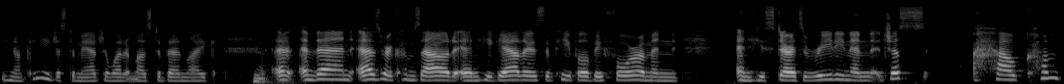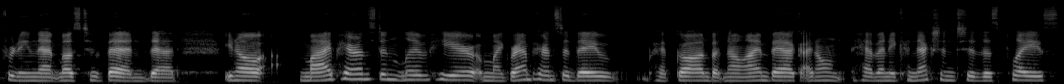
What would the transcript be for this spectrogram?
you know, can you just imagine what it must have been like? Yeah. And, and then Ezra comes out and he gathers the people before him and, and he starts reading and just how comforting that must have been that, you know, my parents didn't live here, my grandparents did, they have gone, but now I'm back. I don't have any connection to this place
